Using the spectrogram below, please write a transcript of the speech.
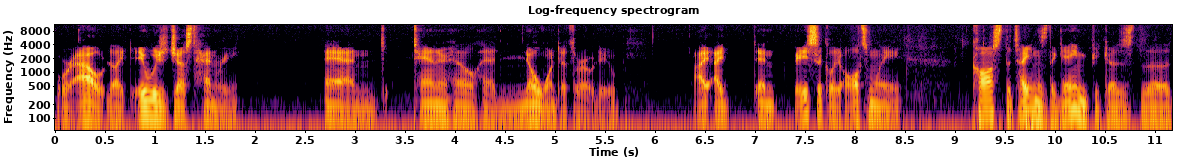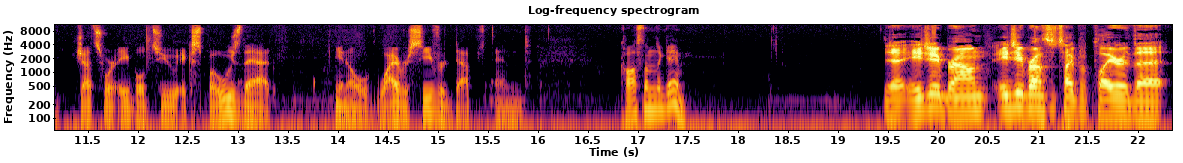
were out, like it was just Henry, and Tannehill had no one to throw to. I, I and basically ultimately cost the Titans the game because the Jets were able to expose that, you know, wide receiver depth and cost them the game. Yeah, AJ Brown. AJ Brown's the type of player that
